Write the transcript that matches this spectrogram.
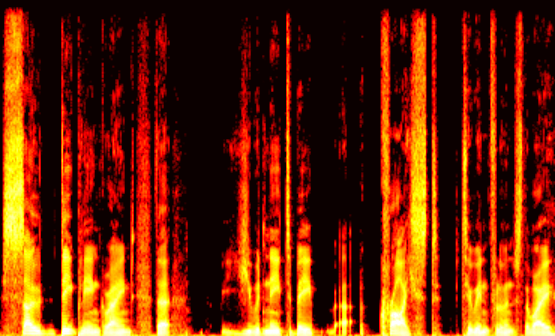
so deeply ingrained that you would need to be uh, Christ to influence the way.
